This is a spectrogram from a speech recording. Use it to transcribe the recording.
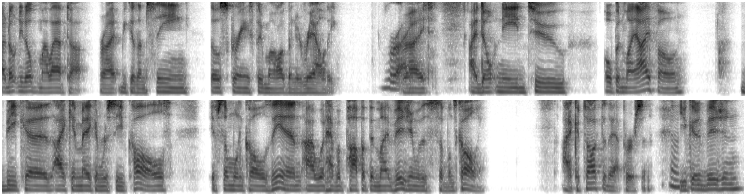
I don't need to open my laptop, right? Because I'm seeing those screens through my augmented reality, right right? I don't need to open my iPhone because I can make and receive calls. If someone calls in, I would have a pop up in my vision with someone's calling. I could talk to that person. You Mhm. could envision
